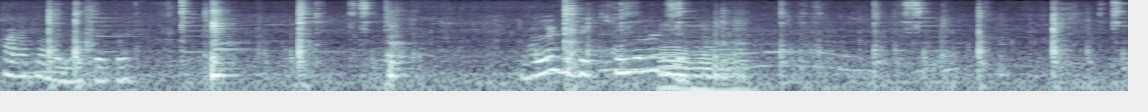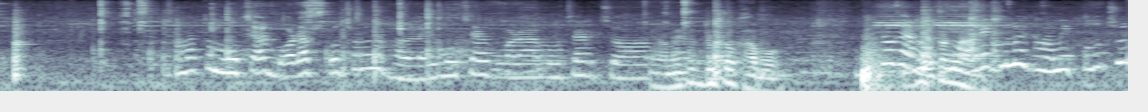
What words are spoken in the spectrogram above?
খারাপ হবে না খেতে। ভালো লাগছে দেখতে সুন্দর লাগছে। আমার তো মোচার বড়া প্রচণ্ড ভালো লাগে মোচার বড়া মোচার চপ আমি তো দুটো খাব। দুটো কেন? অনেকগুলো খাও আমি প্রচুর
